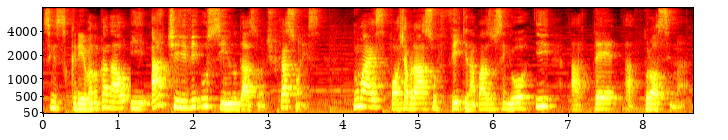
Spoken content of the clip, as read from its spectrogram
se inscreva no canal e ative o sino das notificações. No mais, forte abraço, fique na paz do Senhor e até a próxima!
